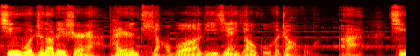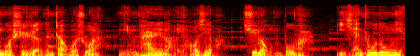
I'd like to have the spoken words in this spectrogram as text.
秦国知道这事儿啊，派人挑拨离间姚国和赵国啊。秦国使者跟赵国说了：“你们派那老姚去吧，去了我们不怕。以前偷东西，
